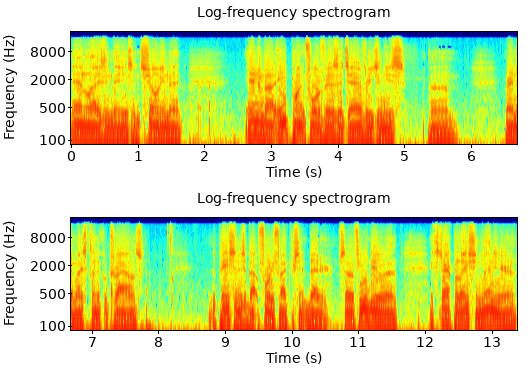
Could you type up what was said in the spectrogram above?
analyzing these and showing that in about 8.4 visits average in these um, randomized clinical trials, the patient is about 45% better. So if you do a extrapolation linear,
